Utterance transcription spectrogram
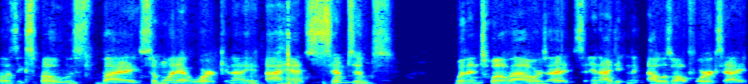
I was exposed by someone at work, and I, I had symptoms within 12 hours. I and I didn't. I was off work, so I,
